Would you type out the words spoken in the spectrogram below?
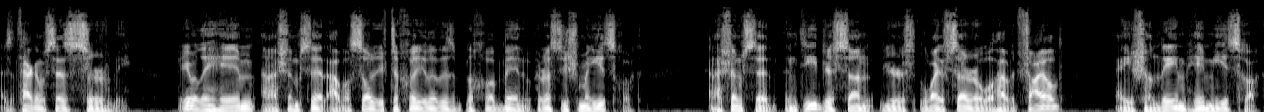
as the Targum says, serve me. Him and Hashem said, Avasor Yiftecha Yelevis B'cha Ben, Karas Yishma Yitzchok. And Hashem said, Indeed, your son, your wife Sarah will have a child, and you shall name him Yitzchak.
